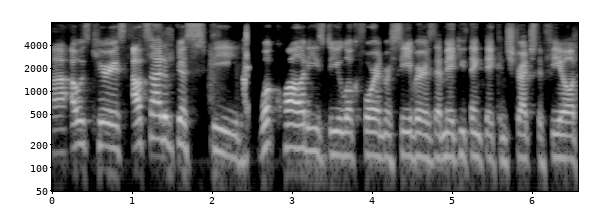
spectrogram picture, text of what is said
uh, I was curious, outside of just speed, what qualities do you look for in receivers that make you think they can stretch the field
